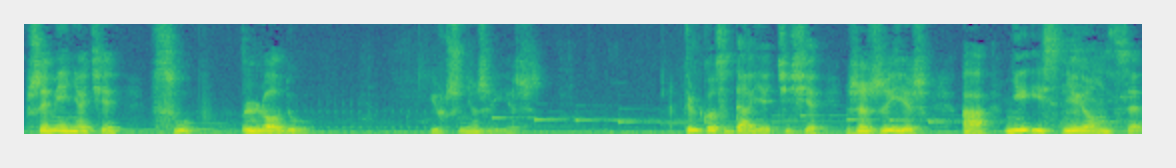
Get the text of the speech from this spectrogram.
Przemienia cię w słup lodu. Już nie żyjesz. Tylko zdaje ci się, że żyjesz, a nieistniejące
